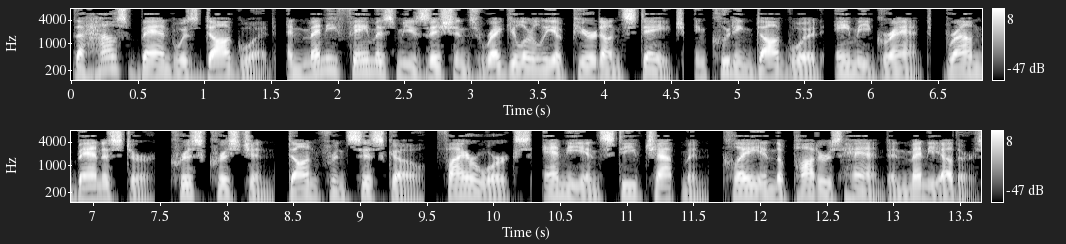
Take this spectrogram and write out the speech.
The house band was Dogwood, and many famous musicians regularly appeared on stage, including Dogwood, Amy Grant, Brown Bannister, Chris Christian, Don Francisco, Fireworks, Annie and Steve Chapman, Clay in the Potter's Hand and many others.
